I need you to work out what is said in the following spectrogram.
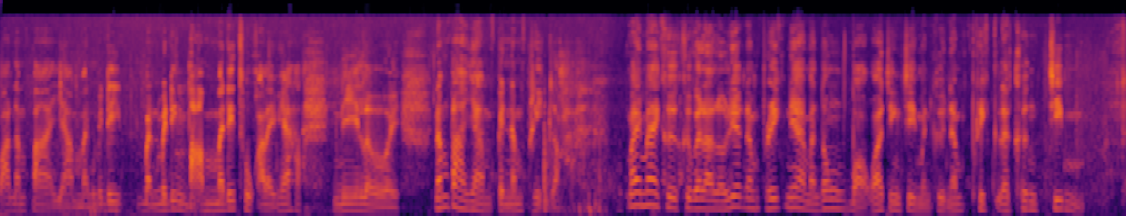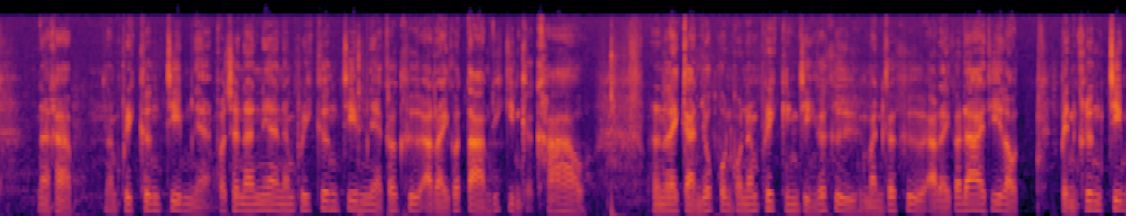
ว่าน้ำปลายำมันไม่ได้มันไม่ได้ตำไม่ได้ถูกอะไรเงี้ยค่ะ นี่เลย น้ำปลายำเป็นน้ำพริกเหรอคะไม่ไม่คือคือเวลาเราเรียกน้ำพริกเนี่ยมันต้องบอกว่าจริง ๆ มันคือน้ำพริกและเครื่องจิ้มนะครับน้ำพริกเครื่องจิ้มเนี่ยเพราะฉะนั้นเนี่ยน้ำพริกเครื่องจิ้มเนี่ยก็คืออะไรก็ตามที่กินกับข้าวเพราะฉะนั้นรายการยกพลของน้ำพริกจริง ๆ ก็คือมันก็คืออะไรก็ได้ที่เราเป็นเครื่องจิ้ม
